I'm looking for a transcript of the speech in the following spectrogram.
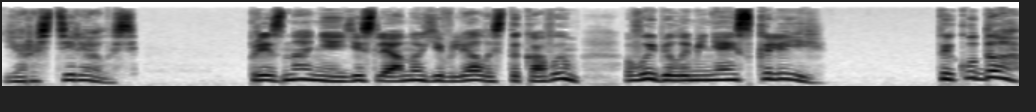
Я растерялась. Признание, если оно являлось таковым, выбило меня из колеи. «Ты куда?»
